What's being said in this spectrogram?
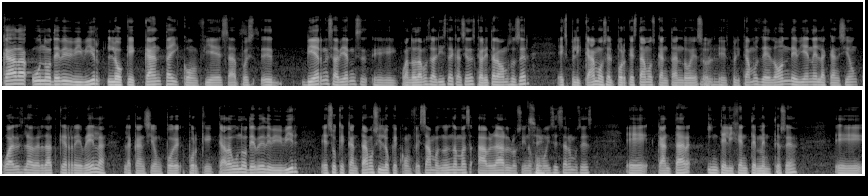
cada uno debe vivir lo que canta y confiesa. Pues eh, viernes a viernes, eh, cuando damos la lista de canciones, que ahorita la vamos a hacer, explicamos el por qué estamos cantando eso, explicamos de dónde viene la canción, cuál es la verdad que revela la canción, por- porque cada uno debe de vivir eso que cantamos y lo que confesamos, no es nada más hablarlo, sino Sí. como dice Salmos, es eh, cantar inteligentemente, o sea, eh,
